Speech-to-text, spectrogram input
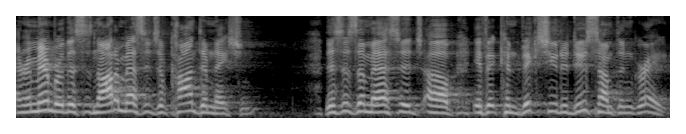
And remember, this is not a message of condemnation. This is a message of if it convicts you to do something, great.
